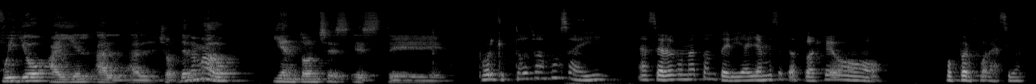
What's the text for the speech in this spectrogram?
fui yo ahí el- al, al shop del amado y entonces, este, Porque todos vamos ahí a hacer alguna tontería, llámese tatuaje o, o perforación.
